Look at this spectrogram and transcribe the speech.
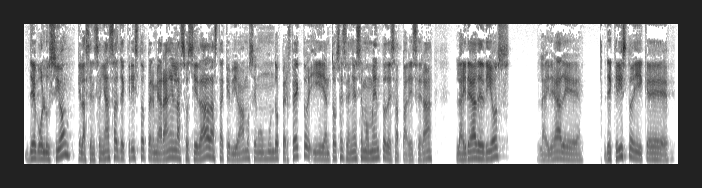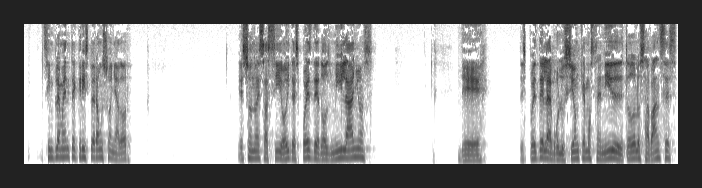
de evolución, que las enseñanzas de Cristo permearán en la sociedad hasta que vivamos en un mundo perfecto y entonces en ese momento desaparecerá la idea de Dios la idea de, Cristo y que simplemente Cristo era un soñador. Eso no es así. Hoy, después de dos mil años, de, después de la evolución que hemos tenido y de todos los avances,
